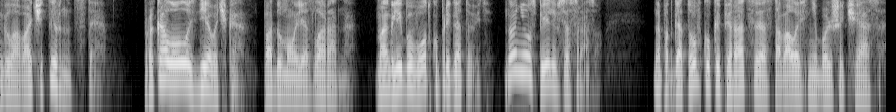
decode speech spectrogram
Глава 14. «Прокололась девочка», — подумал я злорадно. «Могли бы водку приготовить, но не успели все сразу». На подготовку к операции оставалось не больше часа.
